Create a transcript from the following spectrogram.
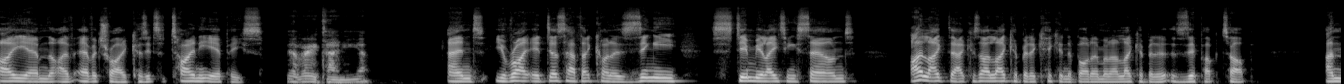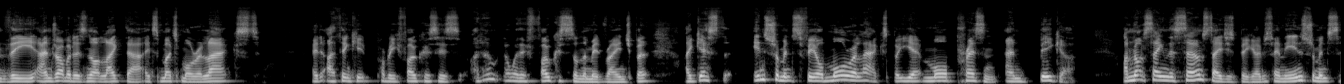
IEM that I've ever tried because it's a tiny earpiece. they're very tiny yeah And you're right, it does have that kind of zingy, stimulating sound. I like that because I like a bit of kick in the bottom and I like a bit of zip up top. And the Andromeda is not like that. It's much more relaxed. It, I think it probably focuses. I don't know whether it focuses on the mid range, but I guess the instruments feel more relaxed, but yet more present and bigger. I'm not saying the soundstage is bigger. I'm just saying the instruments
